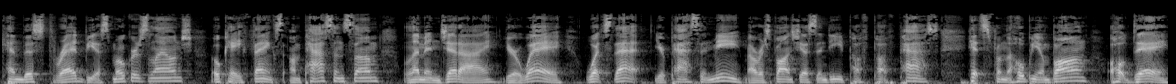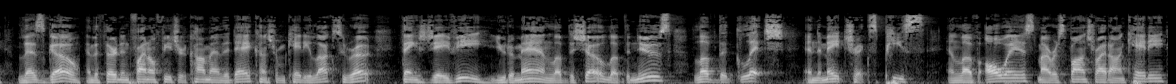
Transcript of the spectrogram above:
can this thread be a smoker's lounge? Okay, thanks. I'm passing some. Lemon Jedi, your way. What's that? You're passing me. My response, yes indeed. Puff, puff, pass. Hits from the Hopium Bong all day. Let's go. And the third and final featured comment of the day comes from Katie Lux who wrote, thanks JV. You the man. Love the show. Love the news. Love the glitch and the matrix. Peace and love always. My response right on Katie.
